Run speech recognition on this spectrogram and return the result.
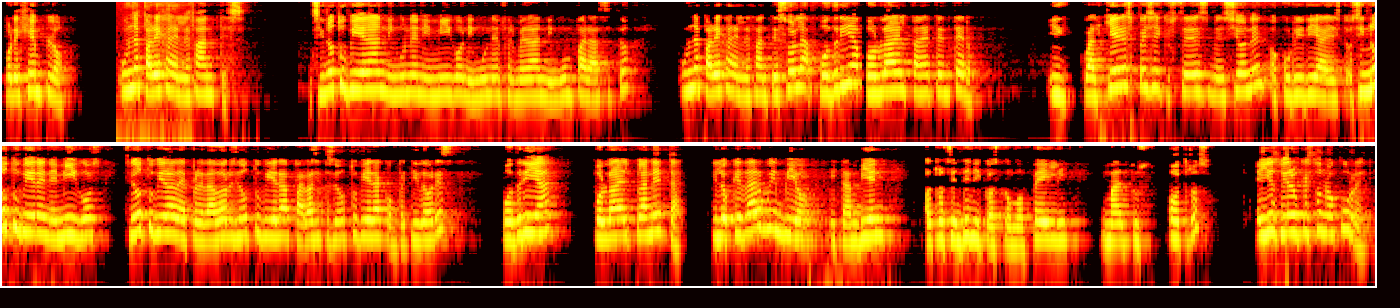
Por ejemplo, una pareja de elefantes, si no tuvieran ningún enemigo, ninguna enfermedad, ningún parásito, una pareja de elefantes sola podría poblar el planeta entero. Y cualquier especie que ustedes mencionen ocurriría esto. Si no tuviera enemigos, si no tuviera depredadores, si no tuviera parásitos, si no tuviera competidores, podría poblar el planeta. Y lo que Darwin vio, y también otros científicos como Paley, Malthus, otros, ellos vieron que esto no ocurre.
